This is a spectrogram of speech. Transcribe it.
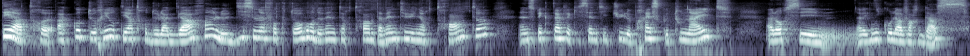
Théâtre à Cotteret, au théâtre de la Gare, le 19 octobre de 20h30 à 21h30. Un spectacle qui s'intitule Presque Tonight, alors c'est avec Nicolas Vargas.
